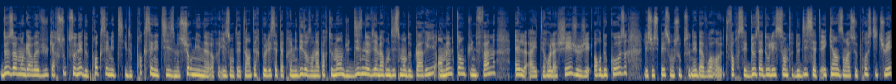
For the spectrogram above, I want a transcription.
Deux hommes en garde à vue car soupçonnés de, proxénétisme sur mineurs. Ils ont été interpellés cet après-midi dans un appartement du 19e arrondissement de Paris en même temps qu'une femme. Elle a été relâchée, jugée hors de cause. Les suspects sont soupçonnés d'avoir euh, forcé deux adolescentes de 17 et 15 ans à se prostituer.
